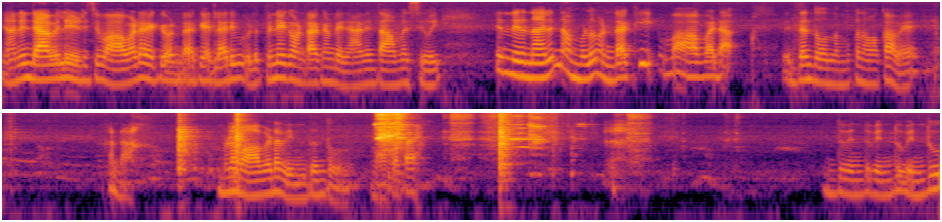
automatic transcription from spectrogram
ഞാനും രാവിലെ എഴുതിച്ച് വാവടയൊക്കെ ഉണ്ടാക്കി എല്ലാവരും വെളുപ്പിനെയൊക്കെ ഉണ്ടാക്കണ്ടേ? ഞാനും താമസിച്ച് പോയി. എന്നിരുന്നാലും നമ്മളും ഉണ്ടാക്കി വാവട. എന്തെന്ന് തോന്നും നമുക്ക് നോക്കാവേ. കണ്ട? നമ്മളെ വാവട വെന്തെന്ന് തോന്നും നോക്കട്ടെ. വെന്തു വെന്തു വെന്തു വെന്തു.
